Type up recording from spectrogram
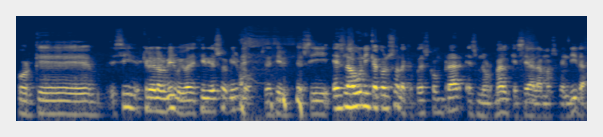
Porque sí, es que no era lo mismo, iba a decir eso mismo. Es decir, si es la única consola que puedes comprar, es normal que sea la más vendida.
